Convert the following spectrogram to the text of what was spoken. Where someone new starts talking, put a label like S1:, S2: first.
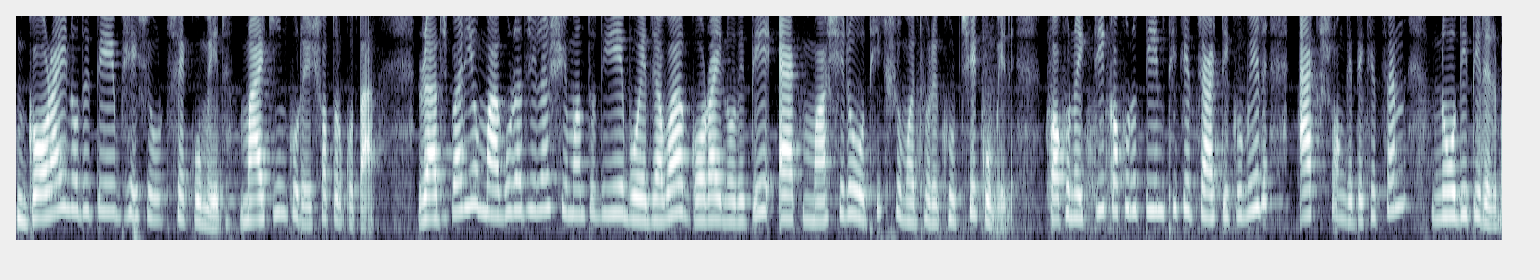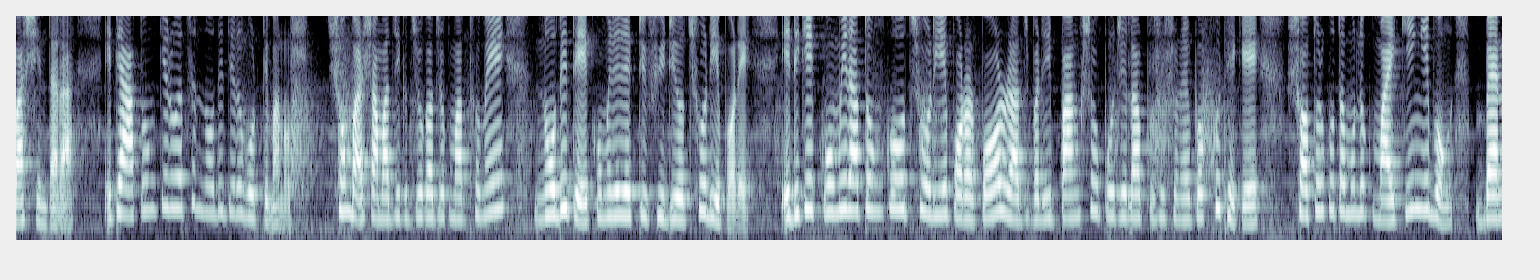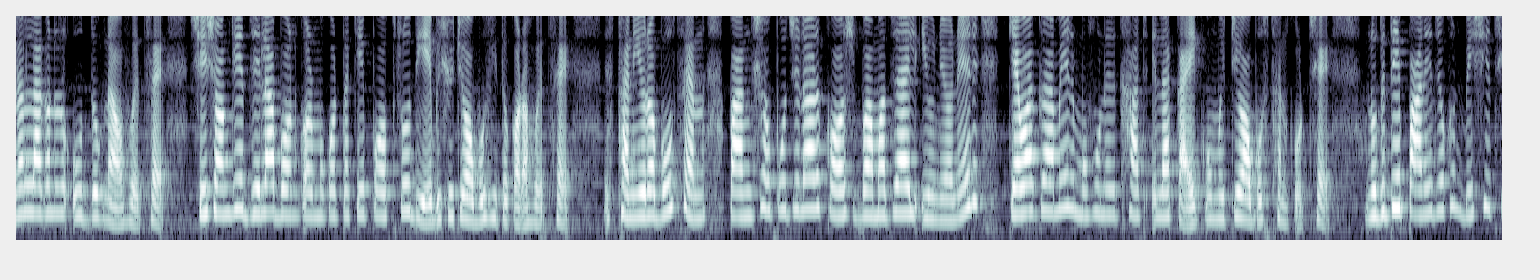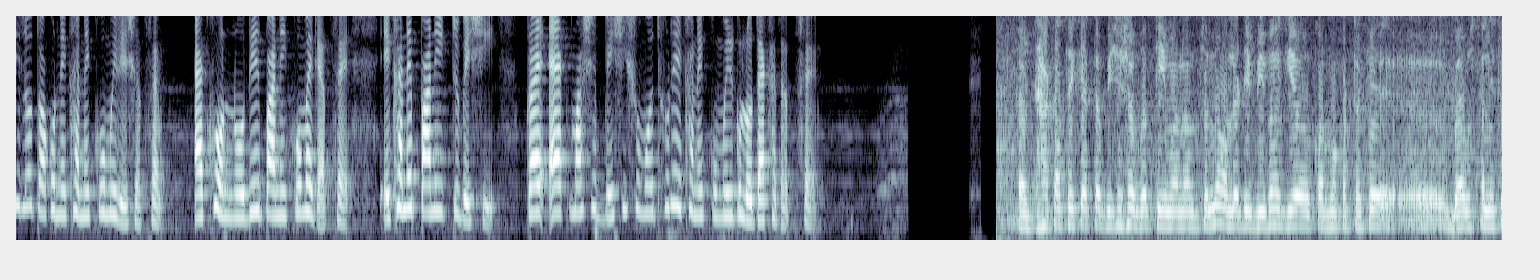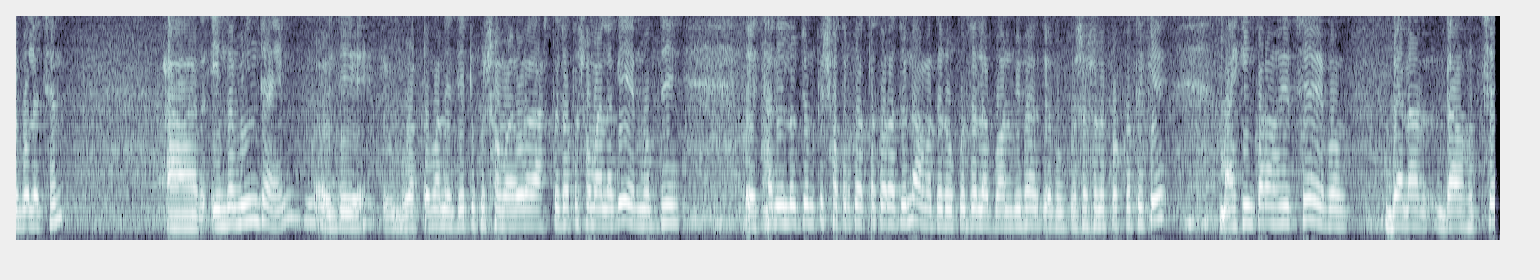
S1: গড়াই নদীতে ভেসে উঠছে কুমির, মাইকিং করে সতর্কতা। রাজবাড়ী ও মাগুরা জেলার সীমান্ত দিয়ে বয়ে যাওয়া গড়াই নদীতে এক মাসেরও অধিক সময় ধরে ঘুরছে কুমির। কখনো একটি, কখনো তিন থেকে চারটি কুমির একসঙ্গে দেখেছেন নদী তীরের বাসিন্দারা। এতে আতঙ্কে রয়েছেন নদী তীরবর্তী মানুষ। সোমবার সামাজিক যোগাযোগ মাধ্যমে নদীতে কুমিরের একটি ভিডিও ছড়িয়ে পড়ে। এদিকে কুমির আতঙ্ক ছড়িয়ে পড়ার পর রাজবাড়ীর পাংশা উপজেলা প্রশাসনের পক্ষ থেকে সতর্কতামূলক মাইকিং এবং ব্যানার লাগানোর উদ্যোগ নেওয়া হয়েছে। সেই সঙ্গে জেলা বন কর্মকর্তাকে পত্র দিয়ে বিষয়টি অবহিত করা হয়েছে। স্থানীয়রা বলছেন, পাংশা উপজেলার কসবামাজাইল ইউনিয়নের কেওয়া গ্রামের মোহনের ঘাট এলাকায় কুমিরটি অবস্থান করছে। নদীতে পানি যখন বেশি ছিল, তখন এখানে কুমির এসেছে। এখন নদীর পানি কমে গেছে। এখানে পানি একটু বেশি। প্রায় এক মাসের বেশি সময় ধরে এখানে কুমিরগুলো দেখা যাচ্ছে।
S2: ঢাকা থেকে একটা বিশেষজ্ঞ টিম আনার জন্য অলরেডি বিভাগীয় কর্মকর্তাকে ব্যবস্থা নিতে বলেছেন। আর ইন দ্য মিন টাইম ওই যে বর্তমানে যেটুকু সময়, ওরা আসতে যত সময় লাগে, এর মধ্যে স্থানীয় লোকজনকে সতর্কতা করার জন্য আমাদের উপজেলা বন বিভাগ এবং প্রশাসনের পক্ষ থেকে মাইকিং করা হয়েছে এবং ব্যানার দেওয়া হচ্ছে।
